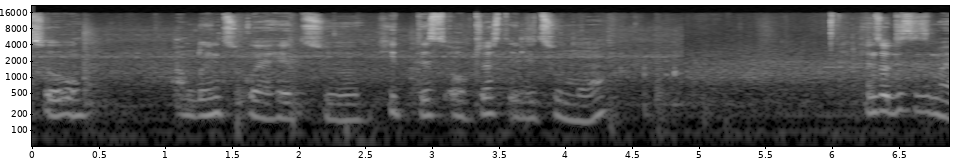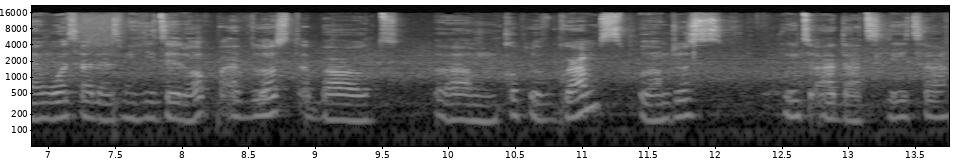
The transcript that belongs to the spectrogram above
so I'm going to go ahead to heat this up just a little more. And so this is my water that's been heated up. I've lost about a um, couple of grams but I'm just going to add that later.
